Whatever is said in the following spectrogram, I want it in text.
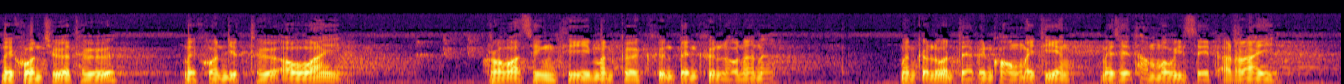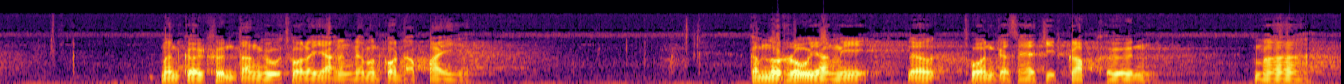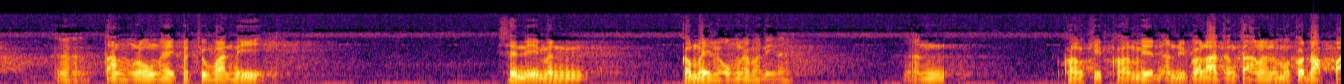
ไม่ควรเชื่อถือ ไม่ควรยึดถือเอาไว้ เพราะว่าสิ่งที่มันเกิดขึ้นเป็นขึ้นเหล่านั้นนะมันก็ล้วนแต่เป็นของไม่เที่ยง ไม่ใช่ธรรมวิเศษอะไร มันเกิดขึ้นตั้งอยู่ชั่วระยะหนึ่งแล้วมันก็ดับไปกำหนดรู้อย่างนี้ แล้วทวนกระแสจิตกลับคืน มาตั้งลงในปัจจุบันนี้ เช่นนี้มันก็ไม่หลงเลยบัดนี้นะ อันความคิดความเห็นอันวิปลาสต่างๆนั้นมันก็ดับไป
